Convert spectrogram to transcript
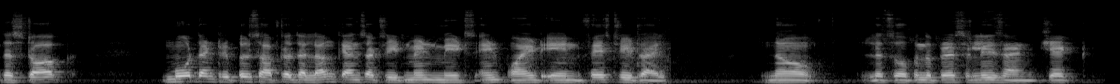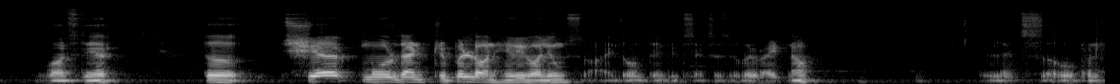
the stock more than triples after the lung cancer treatment meets endpoint in phase 3 trial. Now let's open the press release and check what's there. The share more than tripled on heavy volumes. I don't think it's accessible right now let's open.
